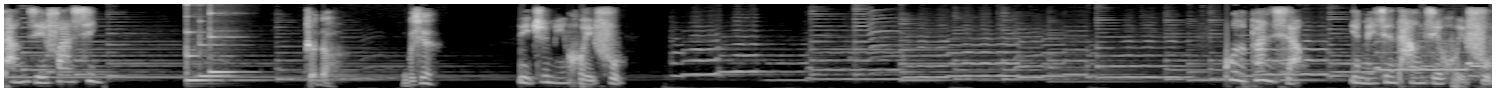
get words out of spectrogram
唐杰发信。真的？你不信？李志明回复。过了半晌，也没见唐杰回复。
